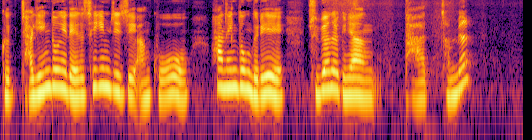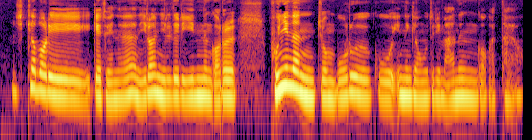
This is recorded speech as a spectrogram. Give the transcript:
그 자기 행동에 대해서 책임지지 않고 한 행동들이 주변을 그냥 다 전멸 시켜버리게 되는 이런 일들이 있는 거를 본인은 좀 모르고 있는 경우들이 많은 것 같아요.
